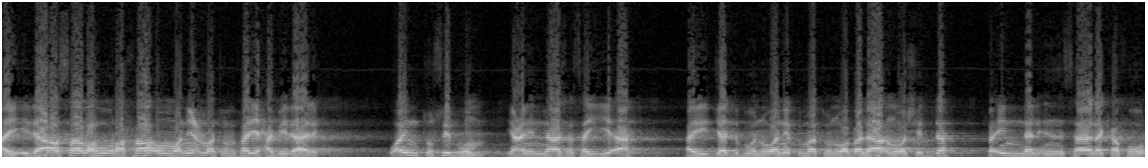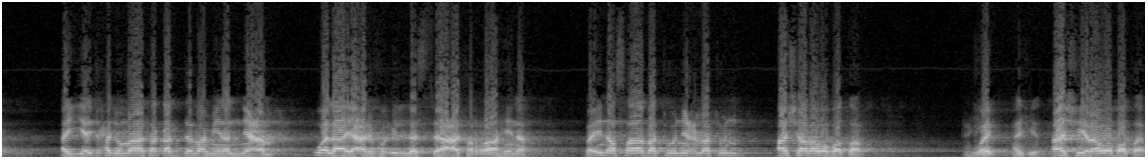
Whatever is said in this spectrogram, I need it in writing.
أي إذا أصابه رخاء ونعمة فرح بذلك. وإن تصبهم يعني الناس سيئة أي جدب ونقمة وبلاء وشدة فإن الإنسان كفور أي يجحد ما تقدم من النعم ولا يعرف إلا الساعة الراهنة. فإن أصابته نعمة أشر وبطر. أشر, أشر وبطر.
